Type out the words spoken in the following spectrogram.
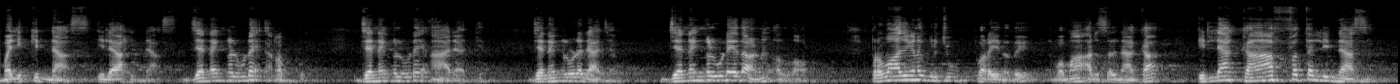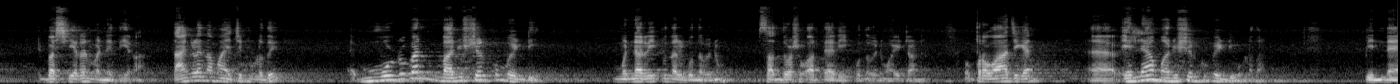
മലിക്കിന്നാസ് ഇലാഹിന്നാസ് ജനങ്ങളുടെ റബ്ബ് ജനങ്ങളുടെ ആരാധ്യം ജനങ്ങളുടെ രാജാവ് ജനങ്ങളുടേതാണ് അള്ളാഹു. പ്രവാചകനെ കുറിച്ചും പറയുന്നത് വമാ അർസൽനാക്ക ഇല്ലാ കാഫത്തല്ലിന്നാസി ബഷീറൻ വന്നതീറ. താങ്കളെ നാം അയച്ചിട്ടുള്ളത് മുഴുവൻ മനുഷ്യർക്കും വേണ്ടി മുന്നറിയിപ്പ് നൽകുന്നവനും സന്തോഷ വാർത്ത അറിയിക്കുന്നവനുമായിട്ടാണ് പ്രവാചകൻ എല്ലാ മനുഷ്യർക്കും വേണ്ടിയുള്ളതാണ്. പിന്നെ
